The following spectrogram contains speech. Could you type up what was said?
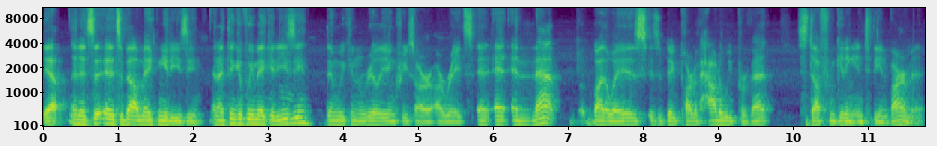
Yeah, and it's it's about making it easy. And I think if we make it easy, then we can really increase our, our rates. And, and and that, by the way, is is a big part of how do we prevent stuff from getting into the environment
